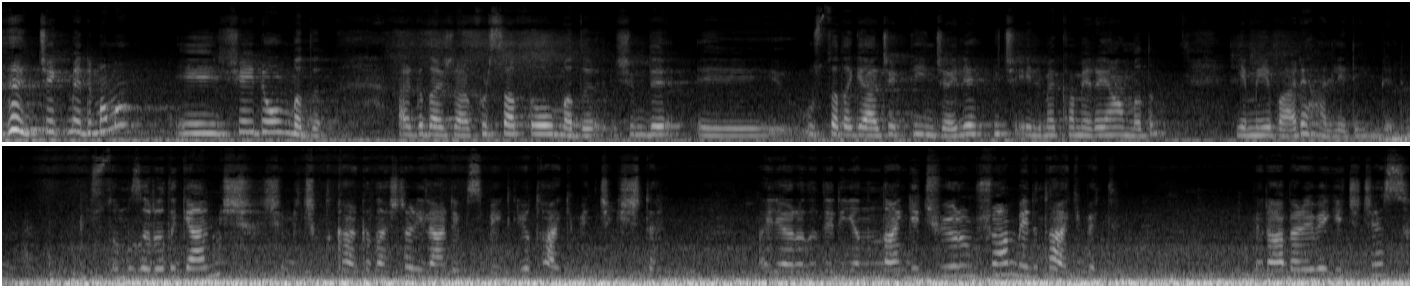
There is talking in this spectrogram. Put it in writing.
çekmedim ama e, şey de olmadı. Arkadaşlar fırsat da olmadı. Şimdi e, usta da gelecek deyince öyle hiç elime kamerayı almadım. Yemeği bari halledeyim dedim. Ustamız aradı gelmiş. Şimdi çıktık arkadaşlar. İleride bizi bekliyor. Takip edecek işte. Ali aradı dedi yanından geçiyorum. Şu an beni takip et. Beraber eve geçeceğiz.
